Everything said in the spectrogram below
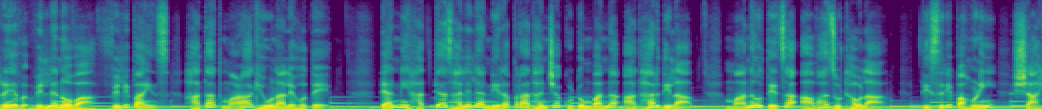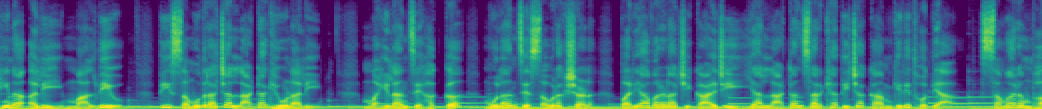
रेव विल्लेनोवा फिलिपाईन्स हातात माळा घेऊन आले होते. त्यांनी हत्या झालेल्या निरपराधांच्या कुटुंबांना आधार दिला मानवतेचा आवाज उठवला. तिसरी पाहुणी शाहिना अली मालदीव ती समुद्राच्या लाटा घेऊन आली. महिलांचे हक्क मुलांचे संरक्षण पर्यावरणाची काळजी या लाटांसारख्या तिच्या कामगिरीत होत्या. समारंभ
